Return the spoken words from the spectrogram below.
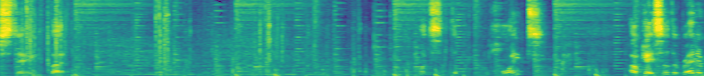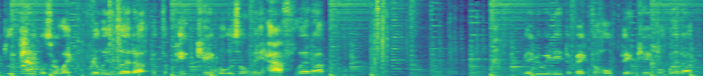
interesting, but what's the point? Okay, so the red and blue cables are like really lit up, but the pink cable is only half lit up. Maybe we need to make the whole pink cable lit up.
